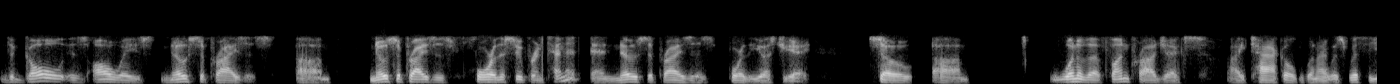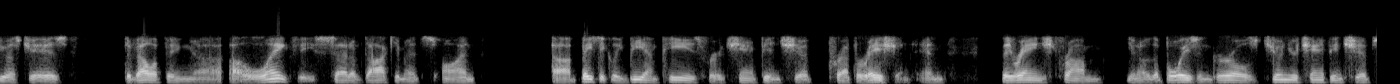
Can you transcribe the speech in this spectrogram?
the goal is always no surprises. Um, no surprises for the superintendent, and no surprises for the USGA. So, um, one of the fun projects I tackled when I was with the USGA is developing uh, a lengthy set of documents on uh, basically BMPs for championship preparation, and they ranged from you know the boys and girls junior championships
